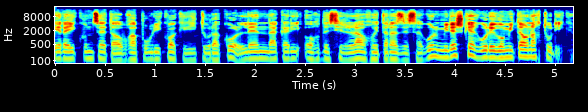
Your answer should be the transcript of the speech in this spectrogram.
eraikuntza eta obra publikoak egiturako lehen dakari ordezirela horretaraz dezagun. Mire esker gure gomita honarturik.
